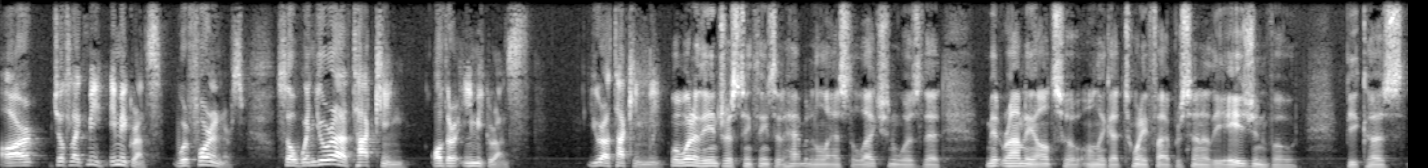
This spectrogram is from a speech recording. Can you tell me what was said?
are just like me, immigrants. We're foreigners. So when you're attacking other immigrants, you're attacking me. Well, one of the interesting things that happened in the last election was that Mitt Romney also only got 25% of the Asian vote because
